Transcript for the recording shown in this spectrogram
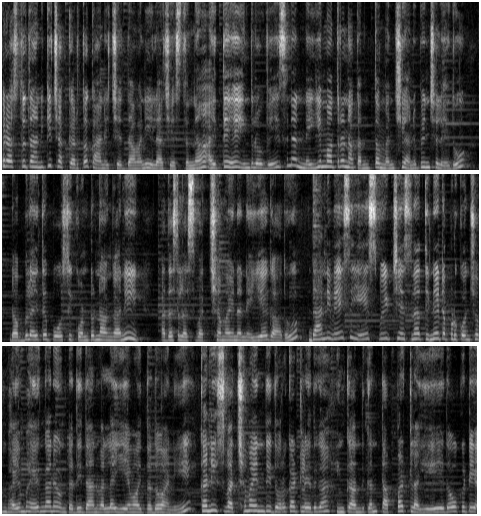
ప్రస్తుతానికి చక్కెరతో కానిచ్చేద్దామని ఇలా చేస్తున్నా. అయితే ఇందులో వేసిన నెయ్యి మాత్రం నాకు అంత మంచి అనిపించలేదు. డబ్బులైతే పోసి కొంటున్నాం కానీ అది అసలు స్వచ్ఛమైన నెయ్యే కాదు. దాన్ని వేసి ఏ స్వీట్ చేసినా తినేటప్పుడు కొంచెం భయం భయంగానే ఉంటుంది దానివల్ల ఏమవుతుందో అని. కానీ స్వచ్ఛమైనది దొరకట్లేదుగా. ఇంకా అందుకని తప్పట్ల ఏదో ఒకటి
